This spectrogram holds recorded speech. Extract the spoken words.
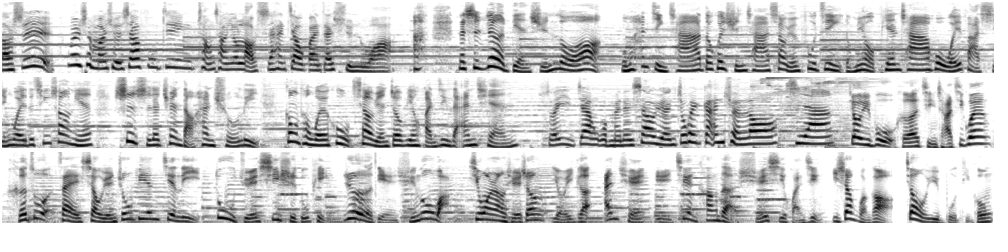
老师，为什么学校附近常常有老师和教官在巡逻啊？啊，那是热点巡逻。我们和警察都会巡查校园附近有没有偏差或违法行为的青少年，适时的劝导和处理，共同维护校园周边环境的安全。所以这样我们的校园就会更安全喽。是啊，教育部和警察机关合作，在校园周边建立杜绝吸食毒品热点巡逻网，希望让学生有一个安全与健康的学习环境。以上广告，教育部提供。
